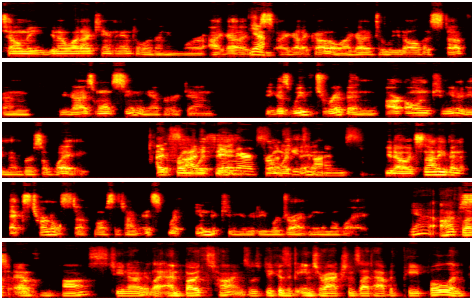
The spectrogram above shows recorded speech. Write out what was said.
tell me, you know what, I can't handle it anymore. I gotta Yeah. just, I gotta go. I gotta delete all this stuff, and you guys won't see me ever again. Because we've driven our own community members away. It's, From I've within, from within. times. You know, it's not even external stuff most of the time. It's within the community we're driving them away. Yeah, I've left So- both in the past, you know, like, and both times was because of interactions I'd have with people. And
